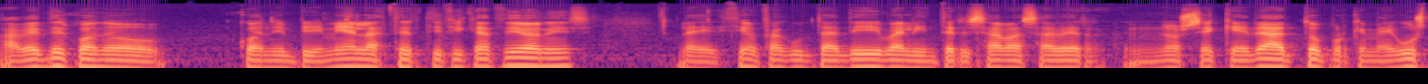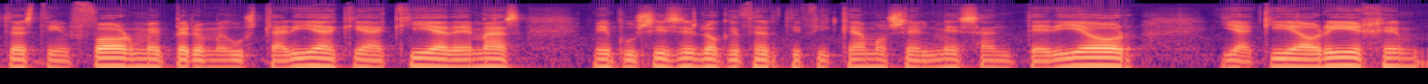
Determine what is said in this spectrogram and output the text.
a veces cuando, cuando imprimía las certificaciones, la dirección facultativa le interesaba saber no sé qué dato porque me gusta este informe, pero me gustaría que aquí además me pusieses lo que certificamos el mes anterior y aquí a origen.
